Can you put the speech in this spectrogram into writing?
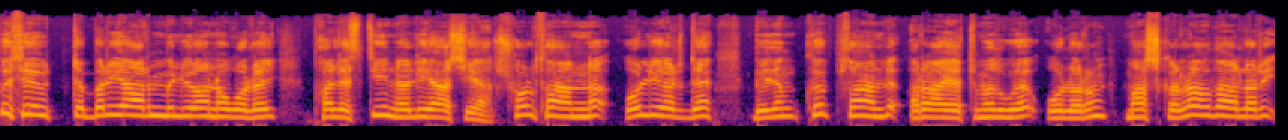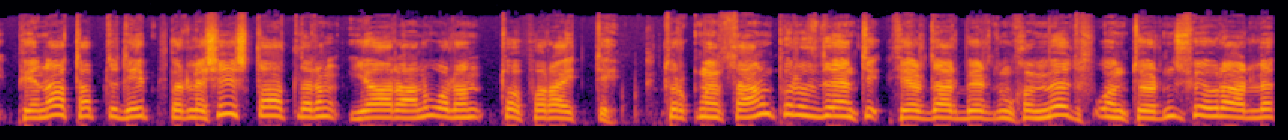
Bu sebitde bir ýarym milliona golaý palestinaly ýaşaýar, şol sanda ol ýerde biziň köp sanly raýatymyz we olaryň maşgala agzalary pena tapdy diýip, Birleşen Ştatlaryň ýarany bolan topar aýtdy. Türkmenistanyň prezidenti Serdar Berdimuhamedow on dördünji fewralda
